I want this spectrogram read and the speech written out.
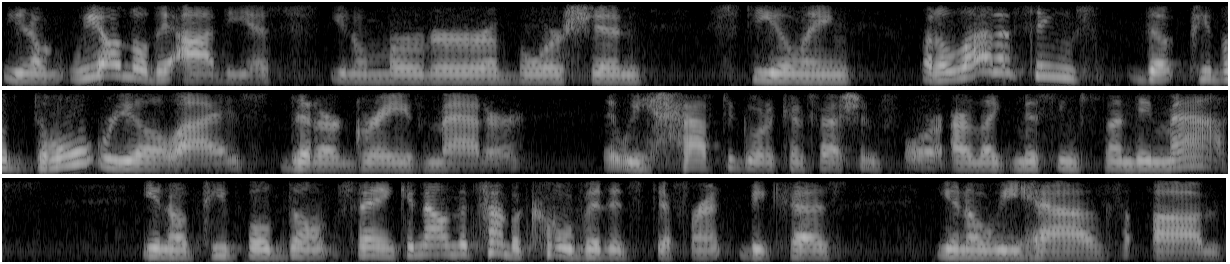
you know, we all know the obvious, you know, murder, abortion, stealing, but a lot of things that people don't realize that are grave matter that we have to go to confession for are like missing Sunday Mass. You know, people don't think, and now in the time of COVID, it's different because – you know, we have, um,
